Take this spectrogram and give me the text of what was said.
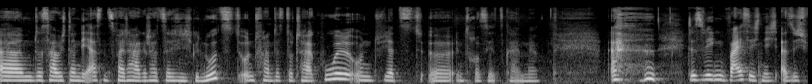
Ähm, das habe ich dann die ersten zwei Tage tatsächlich genutzt und fand es total cool und jetzt äh, interessiert es keinen mehr. Deswegen weiß ich nicht. Also ich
